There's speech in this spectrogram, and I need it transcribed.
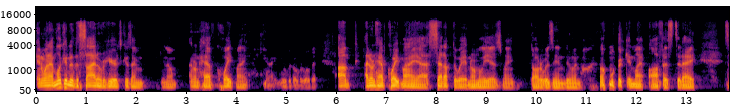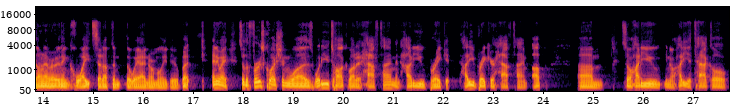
and when I'm looking to the side over here, it's because I'm, you know, I don't have quite my. Can I move it over a little bit? Um, I don't have quite my uh, setup the way it normally is. My daughter was in doing homework in my office today, so I don't have everything quite set up the, the way I normally do. But anyway, so the first question was, what do you talk about at halftime, and how do you break it? How do you break your halftime up? Um, so how do you, you know, how do you tackle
